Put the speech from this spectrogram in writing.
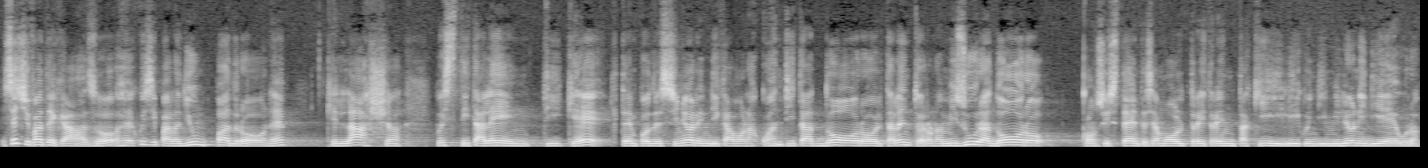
Se ci fate caso, eh, qui si parla di un padrone che lascia questi talenti che il tempo del Signore indicava una quantità d'oro, il talento era una misura d'oro consistente, siamo oltre i 30 kg, quindi milioni di euro.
